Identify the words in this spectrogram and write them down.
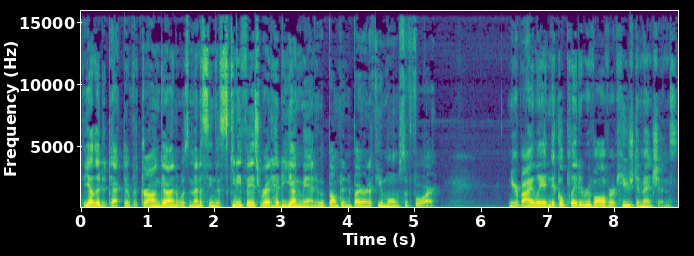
The other detective, with drawn gun, was menacing the skinny-faced, red-headed young man who had bumped into Byron a few moments before. Nearby lay a nickel-plated revolver of huge dimensions.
